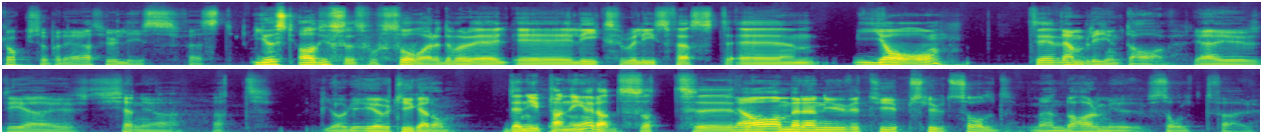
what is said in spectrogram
också på deras releasefest. Just, ja, just det, så, så var det. Det var eh, eh, Leaks releasefest. Eh, ja, det, Den blir ju inte av. Jag är ju, det känner jag att jag är övertygad om. den är ju planerad så att... eh, Ja, men den är ju typ slutsåld. Men då har de ju sålt för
